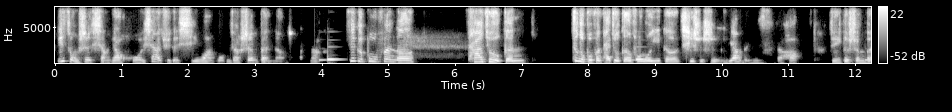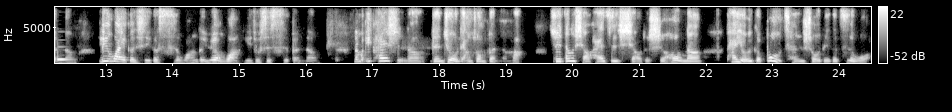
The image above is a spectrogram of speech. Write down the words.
一种是想要活下去的希望，我们叫生本能。那这个部分呢，它就跟这个部分，它就跟弗洛伊德其实是一样的意思的哈。这一个生本能，另外一个是一个死亡的愿望，也就是死本能。那么一开始呢，人就有两种本能嘛，所以当小孩子小的时候呢，他有一个不成熟的一个自我。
